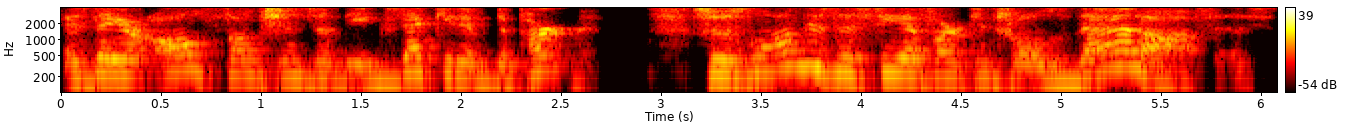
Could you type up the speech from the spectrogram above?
as they are all functions of the executive department. So, as long as the CFR controls that office,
